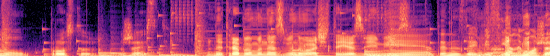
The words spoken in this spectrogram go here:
Ну, просто жесть. Не треба мене звинувачити, я заєбісь. Ні, ти не заєбісь, я не можу.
